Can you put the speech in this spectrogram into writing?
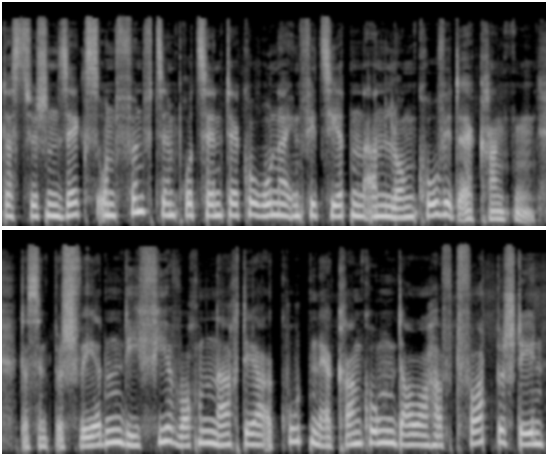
dass zwischen 6 und 15 Prozent Der Corona-Infizierten an Long-Covid erkranken. Das sind Beschwerden, die vier Wochen nach der akuten Erkrankung dauerhaft fortbestehen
